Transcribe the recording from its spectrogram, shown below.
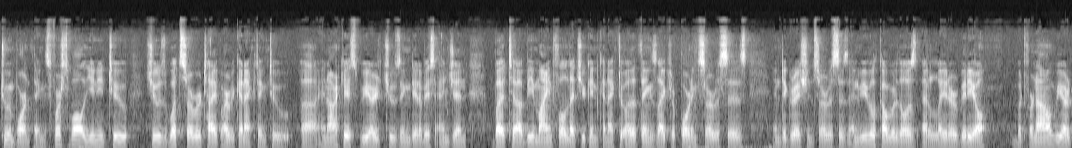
two important things. First of all, you need to choose what server type are we connecting to. Uh, in our case, we are choosing database engine, but uh, be mindful that you can connect to other things like reporting services integration services and we will cover those at a later video but for now we are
